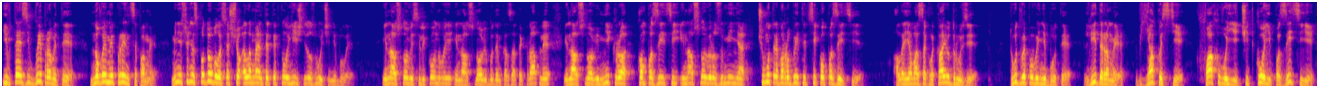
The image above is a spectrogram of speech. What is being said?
і в тезі виправити новими принципами. Мені сьогодні сподобалося, що елементи технологічні озвучені були. І на основі силіконової, і на основі, будемо казати, краплі, і на основі мікрокомпозицій, і на основі розуміння, чому треба робити ці композиції. Але я вас закликаю, друзі, тут ви повинні бути лідерами в якості фахової, чіткої позиції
